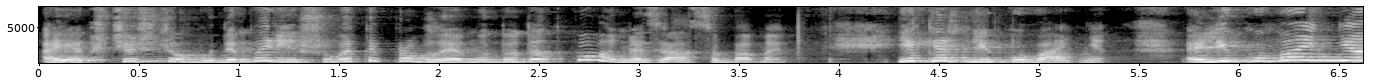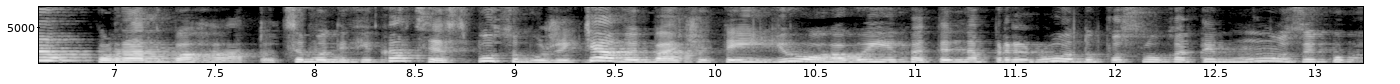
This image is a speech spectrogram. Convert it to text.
А якщо що, будемо вирішувати проблему додатковими засобами. Яке ж лікування? Лікування порад багато. Це модифікація способу життя. Ви бачите, і йога, виїхати на природу, послухати музику,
